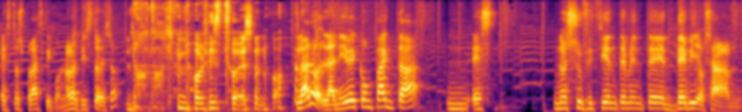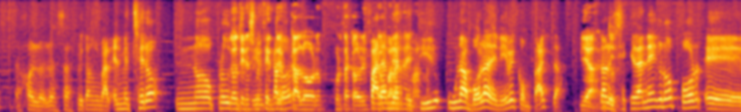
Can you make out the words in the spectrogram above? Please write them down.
Esto es plástico. ¿No lo has visto eso? No, no, no he visto eso, no. Claro, la nieve compacta es no es suficientemente débil, o sea, joder, lo, lo está explicando muy mal. El mechero no produce no tiene suficiente, calor, calor fuerza para, para derretir quemar. una bola de nieve compacta. Ya, claro, entonces... y se queda negro por eh,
